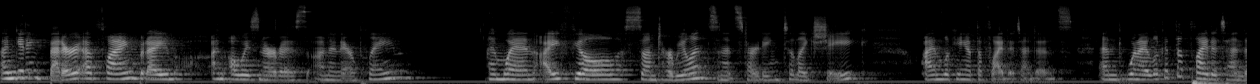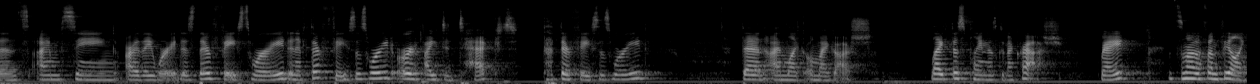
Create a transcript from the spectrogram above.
I'm getting better at flying, but I'm I'm always nervous on an airplane. And when I feel some turbulence and it's starting to like shake, I'm looking at the flight attendants. And when I look at the flight attendants, I'm seeing are they worried? Is their face worried? And if their face is worried, or if I detect that their face is worried, then I'm like, oh my gosh, like this plane is gonna crash right? It's not a fun feeling.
